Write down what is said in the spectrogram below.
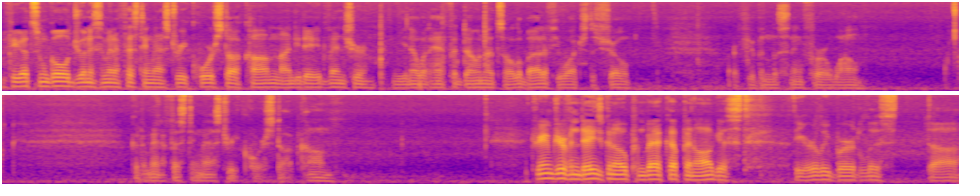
If you got some gold, join us at manifestingmasterycourse.com, 90 day adventure. You know what half a donut's all about if you watch the show or if you've been listening for a while. Go to manifestingmasterycourse.com. Dream Driven Day is going to open back up in August. The early bird list, uh,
